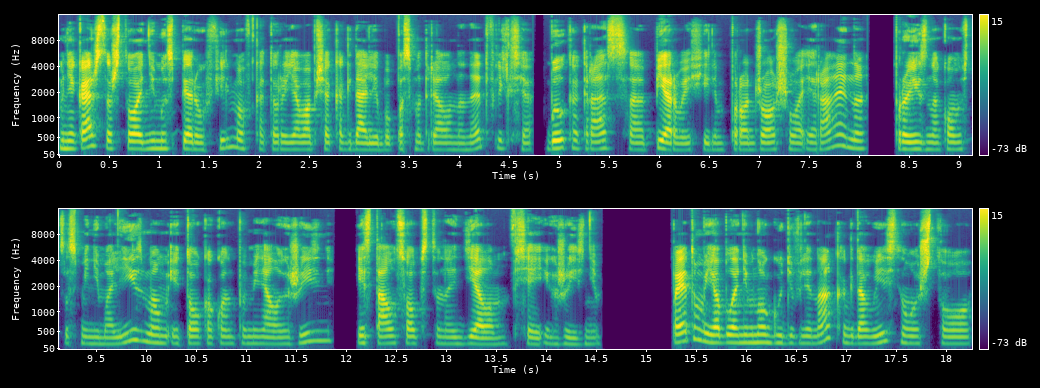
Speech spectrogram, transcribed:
Мне кажется, что одним из первых фильмов, которые я вообще когда-либо посмотрела на Netflix, был как раз э, первый фильм про Джошуа и Райана, про их знакомство с минимализмом и то, как он поменял их жизнь и стал, собственно, делом всей их жизни. Поэтому я была немного удивлена, когда выяснила, что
